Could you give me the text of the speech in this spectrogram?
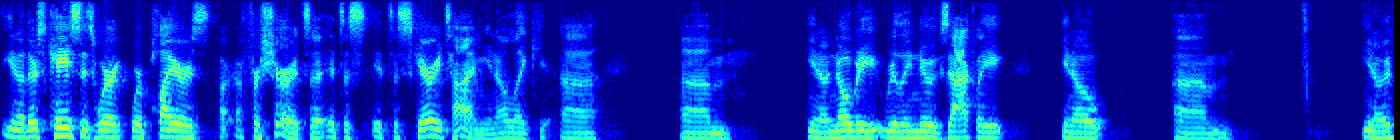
you know, there's cases where where players are, for sure it's a it's a it's a scary time, you know, like uh, um, you know nobody really knew exactly, you know, um, you know, if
